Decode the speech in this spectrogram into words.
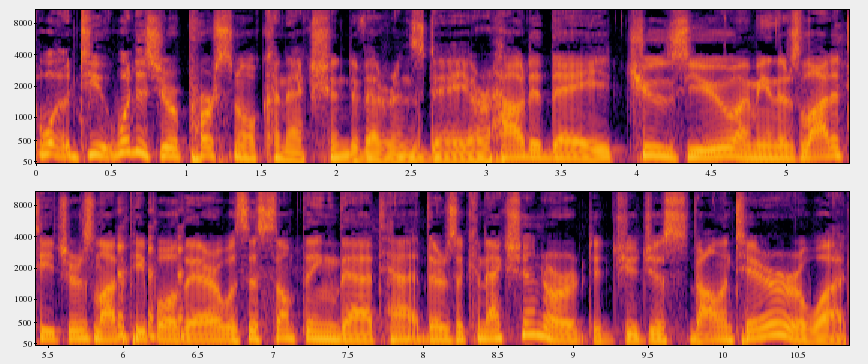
what do you? What is your personal connection to Veterans Day, or how did they choose you? I mean, there's a lot of teachers, a lot of people there. Was this something that had, there's a connection, or did you just volunteer, or what?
